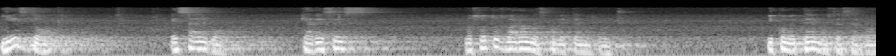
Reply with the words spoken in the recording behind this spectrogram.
Y esto es algo que a veces nosotros varones cometemos mucho. Y cometemos ese error.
